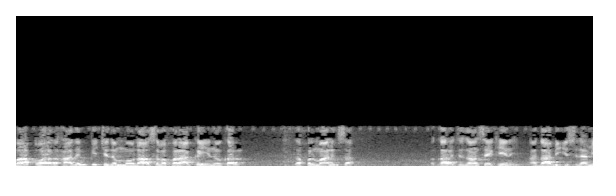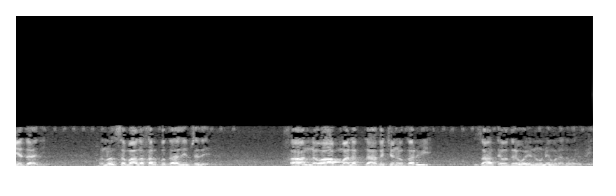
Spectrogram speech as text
باپ والا خادم کی چدم مولا سب خوراک کئی نوکر دفل مالک سا۔ بکارا چزان سے کی نہیں ادابی اسلامی دادی انہوں سبا دخل کو تعظیم سے دے۔ خان نواب ملک داغ چنو کر بھی ذات ودر وڑی نونے مراد ور گئی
